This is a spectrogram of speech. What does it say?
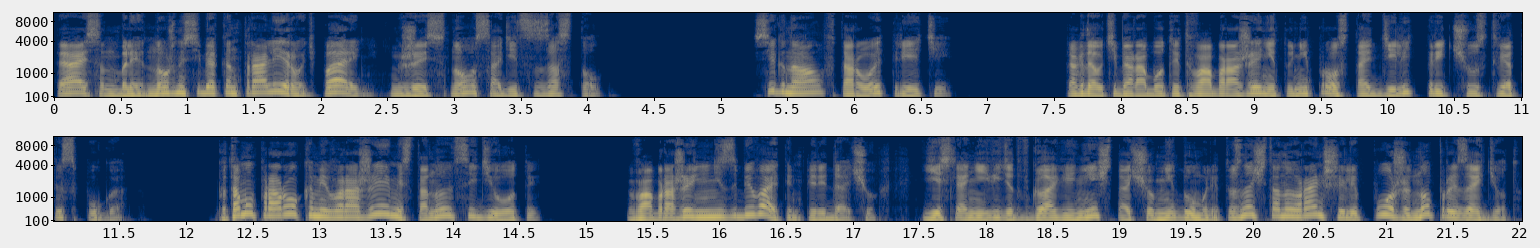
«Тайсон, блин, нужно себя контролировать, парень!» Гжесь снова садится за стол. Сигнал, второй, третий. Когда у тебя работает воображение, то не просто отделить предчувствие от испуга. Потому пророками ворожеями становятся идиоты. Воображение не забивает им передачу. Если они видят в голове нечто, о чем не думали, то значит оно раньше или позже, но произойдет.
